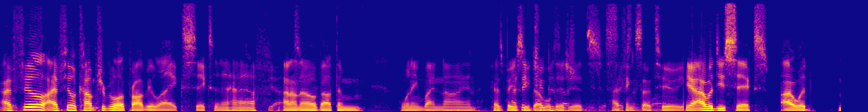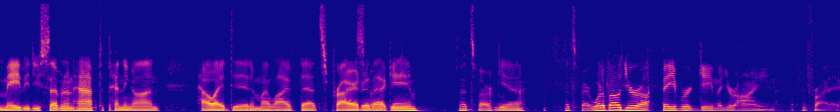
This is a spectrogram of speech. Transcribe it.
I'd feel I'd feel comfortable at probably like six and a half. Yeah, I don't know fair. about them winning by nine. That's basically double digits. I think so too. Yeah, I would do six. I would maybe do seven and a half, depending on how I did in my live bets prior That's to fair. that game. That's fair. Yeah. That's fair. What about your uh, favorite game that you're eyeing for Friday?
